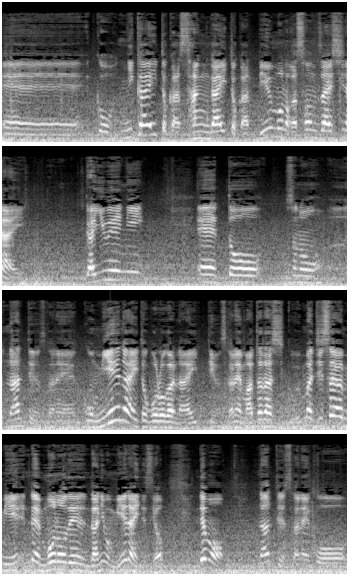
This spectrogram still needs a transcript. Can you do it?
えー、こう、2階とか3階とかっていうものが存在しないがゆえに、えっ、ー、と、その、なていうんですかね、こう見えないところがないっていうんですかね、まあ、正しく、まあ、実際は見え、ね、もので何も見えないんですよ。でも、なていうんですかね、こ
